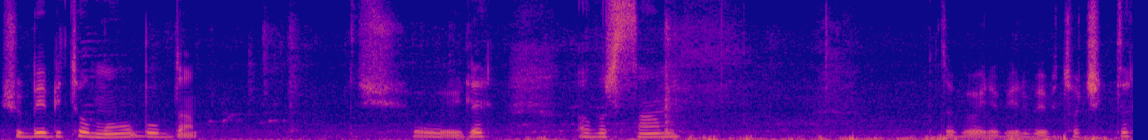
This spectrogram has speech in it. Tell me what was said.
Şu bebitomu buradan şöyle alırsam da böyle bir bebito çıktı.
